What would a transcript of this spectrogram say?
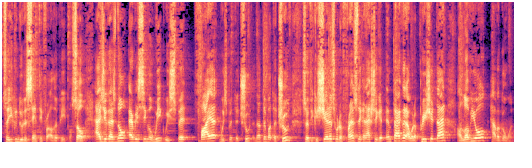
so you can do the same thing for other people. So, as you guys know, every single week we spit fire, we spit the truth nothing but the truth. So, if you could share this with a friend so they can actually get impacted, I would appreciate that. I love you all. Have a good one.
